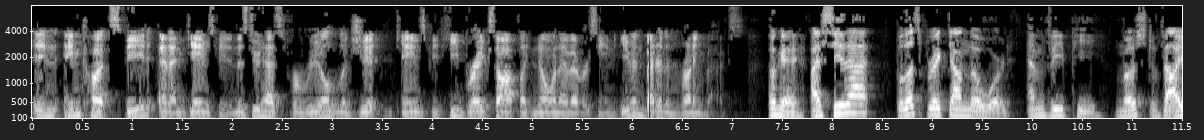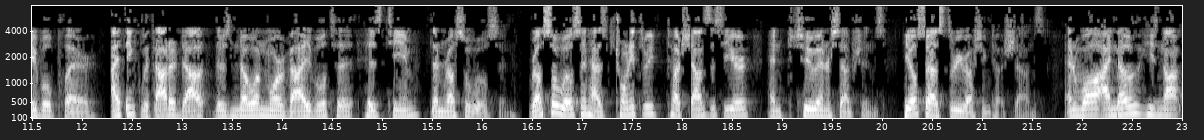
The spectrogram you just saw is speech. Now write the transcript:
in in cut speed and then game speed. And this dude has for real legit game speed. He breaks off like no one I've ever seen, even better than running backs. Okay, I see that, but let's break down the award MVP, Most Valuable Player. I think without a doubt, there's no one more valuable to his team than Russell Wilson. Russell Wilson has 23 touchdowns this year and two interceptions. He also has three rushing touchdowns. And while I know he's not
